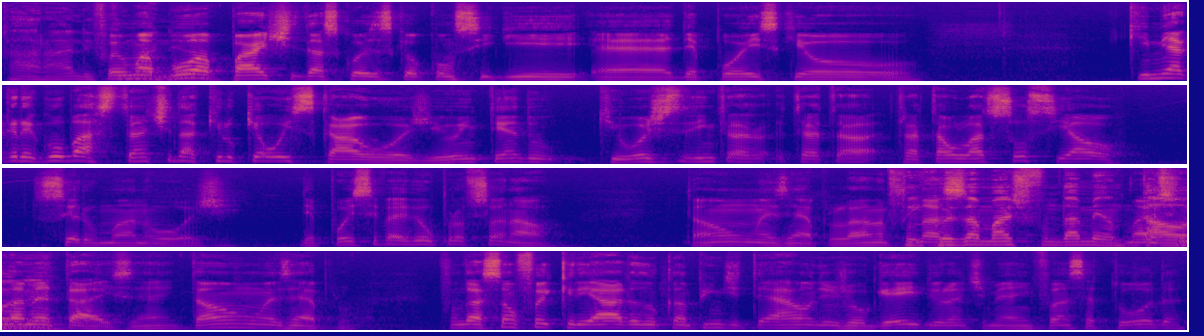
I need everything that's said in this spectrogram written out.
Caralho, Foi uma maneiro. boa parte das coisas que eu consegui é, depois que eu que me agregou bastante naquilo que é o SCA hoje. Eu entendo que hoje você tem que tra- tratar, tratar o lado social do ser humano hoje. Depois você vai ver o profissional. Então, um exemplo, lá na Tem Fundação... coisa mais fundamental. mais né? fundamentais, né? Então, um exemplo. A fundação foi criada no Campinho de Terra, onde eu joguei durante minha infância toda,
